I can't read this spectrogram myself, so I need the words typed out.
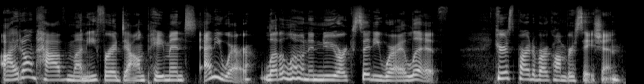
I don't have money for a down payment anywhere, let alone in New York City where I live. Here's part of our conversation.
